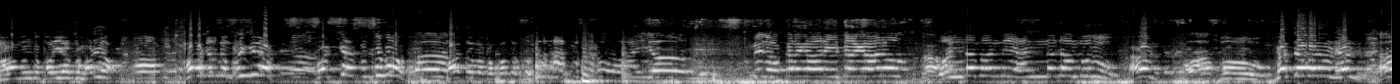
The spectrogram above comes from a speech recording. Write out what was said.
నా ముందు అపశబ్దం పలికిన ఒక్క పుచ్చుకో పాతలోక బతుకు. అయ్యో మీరు ఒక్కరు గారు ఇద్దరు గారు వంద మంది అన్నదమ్ములు. బాబు. పెద్దవాడు నేను ఆ.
